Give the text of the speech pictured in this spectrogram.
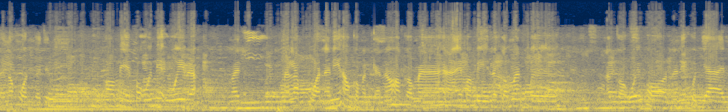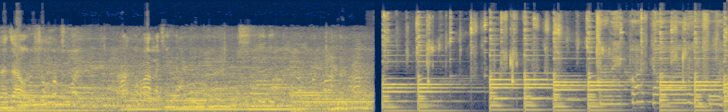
แต่ละคนก็จะมีพ่อแม่พ่ออุ้ยแม่อุ้ยแล้วมามารับขวัญอันนี้เฮาก็เหมือนกันเนาะเฮาก็มาหาไอ้บอมเบย์แล้วก็มัดมือแล้วก็อวยพรอันนี้คุณยายนะเจ้าช่วยคนช่วยบ้านอะไรกิน before.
